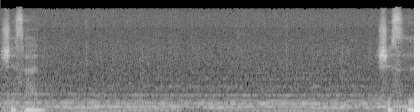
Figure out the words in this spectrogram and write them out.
十三、十四、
